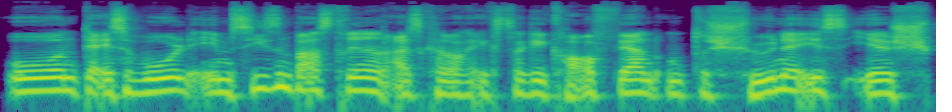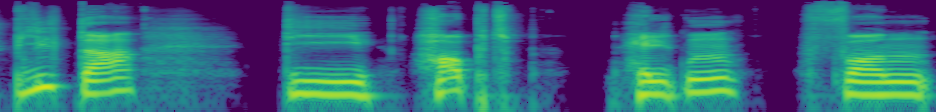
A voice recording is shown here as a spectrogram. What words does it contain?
und der ist sowohl im Season Pass drinnen als kann auch extra gekauft werden und das Schöne ist, ihr spielt da die Haupthelden von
